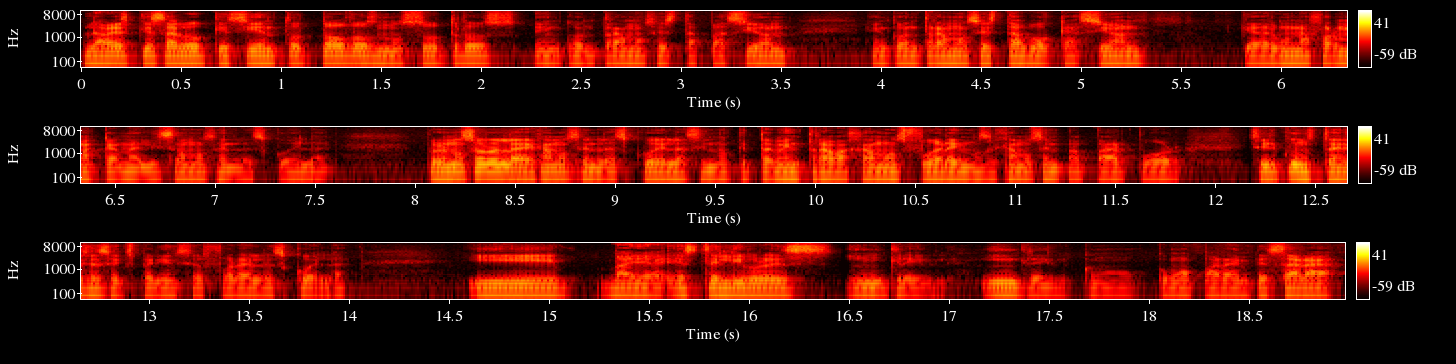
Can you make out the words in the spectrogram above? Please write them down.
la verdad es que es algo que siento todos nosotros encontramos esta pasión, encontramos esta vocación que de alguna forma canalizamos en la escuela, pero no solo la dejamos en la escuela, sino que también trabajamos fuera y nos dejamos empapar por circunstancias, experiencias fuera de la escuela. Y vaya, este libro es increíble, increíble, como, como para empezar a,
